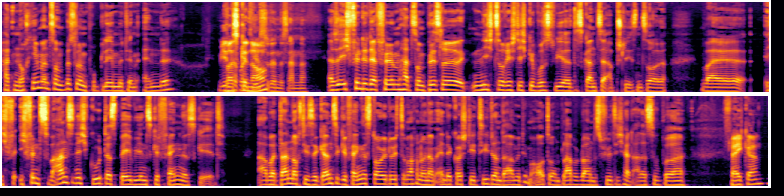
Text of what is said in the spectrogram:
Hat noch jemand so ein bisschen ein Problem mit dem Ende? Wie Was genau? du denn das Ende? Also ich finde, der Film hat so ein bisschen nicht so richtig gewusst, wie er das Ganze abschließen soll. Weil ich, ich finde es wahnsinnig gut, dass Baby ins Gefängnis geht. Aber dann noch diese ganze Gefängnisstory durchzumachen und am Ende steht sie dann da mit dem Auto und bla bla bla und es fühlt sich halt alles super Fake an?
